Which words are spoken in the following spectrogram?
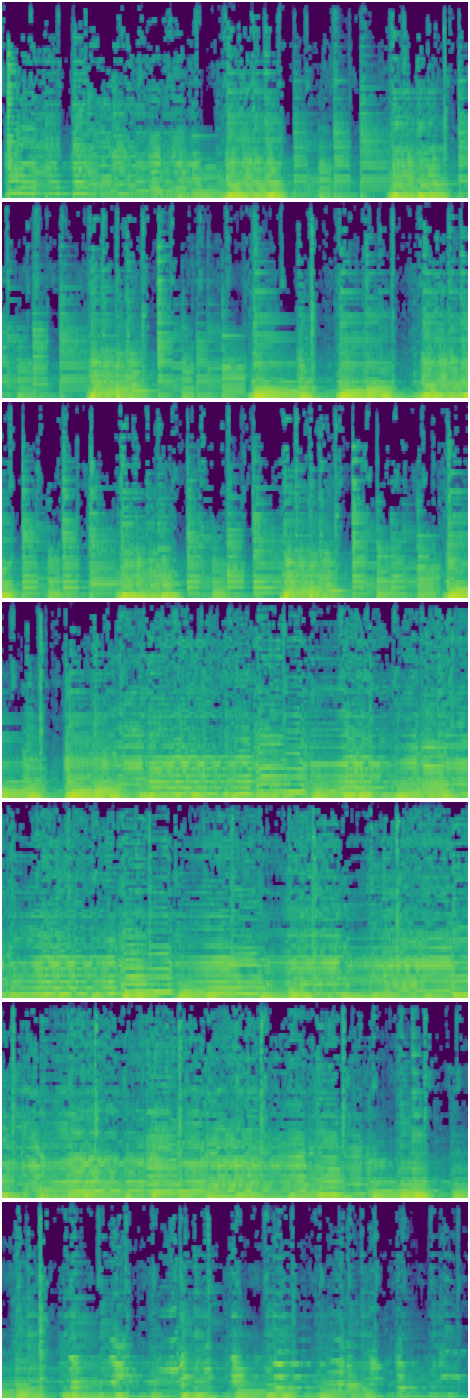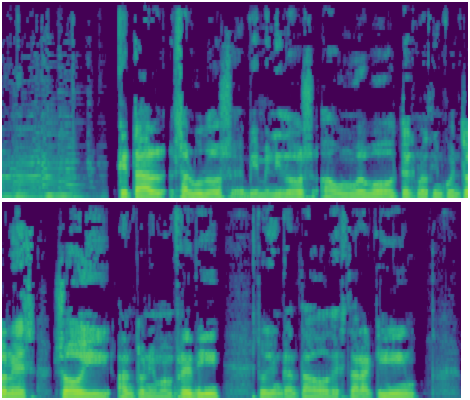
thank you ¿Qué tal? Saludos, eh, bienvenidos a un nuevo Tecnocincuentones. Soy Antonio Manfredi, estoy encantado de estar aquí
